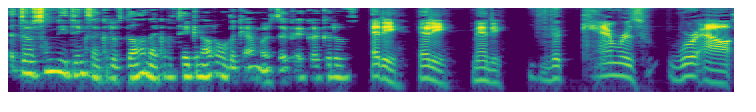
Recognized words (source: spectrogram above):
there are so many things I could have done. I could have taken out all the cameras. I, I could have Eddie, Eddie, Mandy. The cameras were out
